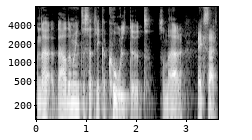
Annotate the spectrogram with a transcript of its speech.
Men det, det hade nog inte sett lika coolt ut som det här. Exakt.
